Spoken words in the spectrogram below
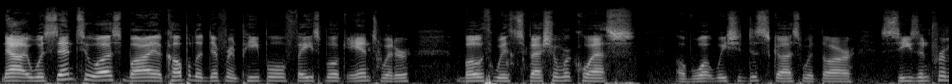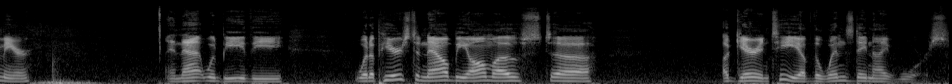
Now, it was sent to us by a couple of different people, Facebook and Twitter, both with special requests of what we should discuss with our season premiere. And that would be the what appears to now be almost uh, a guarantee of the Wednesday Night Wars.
